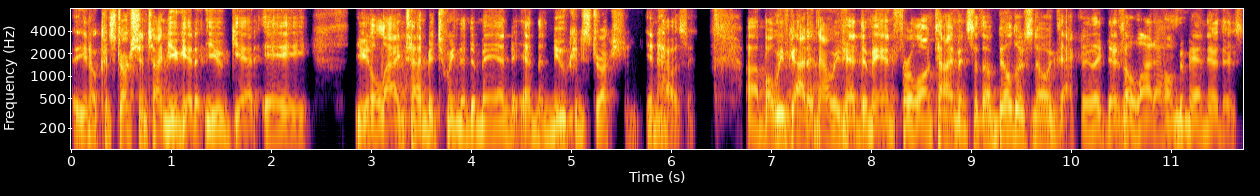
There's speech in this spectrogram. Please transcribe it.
you know construction time you get you get a you get a lag time between the demand and the new construction in housing. Uh, but we've got it now. We've had demand for a long time, and so the builders know exactly. Like, there's a lot of home demand there. There's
